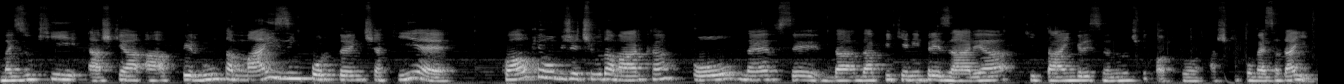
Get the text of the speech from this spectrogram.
Mas o que acho que a, a pergunta mais importante aqui é qual que é o objetivo da marca ou né, ser, da, da pequena empresária que está ingressando no TikTok. Então, acho que começa daí.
